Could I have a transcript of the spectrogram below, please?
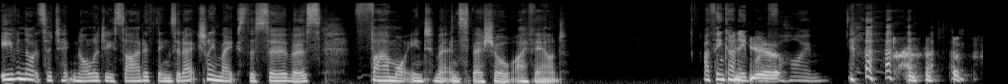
even though it's a technology side of things, it actually makes the service far more intimate and special. I found. I think I need Yeah. one for home.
